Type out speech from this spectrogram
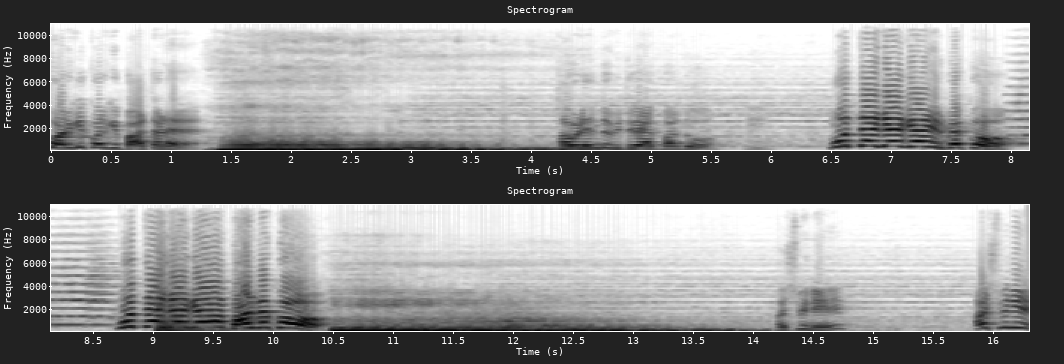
ಕೊರಗಿ ಕೊರಗಿ ಬಾಳ್ತಾಳೆ. ಅವಳೆಂದು ವಿಧವೆ ಆಗ್ಬಾರ್ದು. ಮುತ್ತೈದೆಗೆ ಇರ್ಬೇಕು. ಮುತ್ತೈದೆಗೆ ಬಾಳ್ಬೇಕು. ಅಶ್ವಿನಿ ಅಶ್ವಿನಿ!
